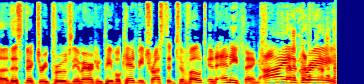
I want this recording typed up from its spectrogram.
Uh, this victory proves the American people can't be trusted to vote in anything. I agree.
